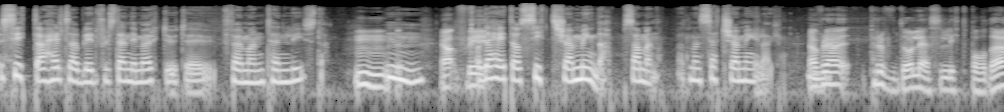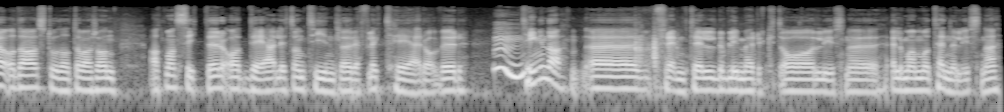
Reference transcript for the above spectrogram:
sitter helt til det har blitt fullstendig mørkt ute før man tenner lys, da. Mm. Mm. Ja, fordi, Og det heter å sitte skjømming, da, sammen. At man setter skjømming i lag. ja, for jeg prøvde å lese litt på det, og da sto det at det var sånn at man sitter, og at det er litt sånn tiden til å reflektere over Mm. ting, da. Eh, frem til det blir mørkt og lysene Eller man må tenne lysene.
